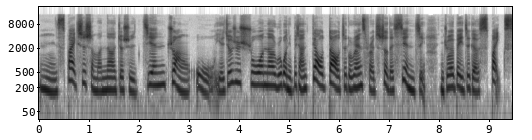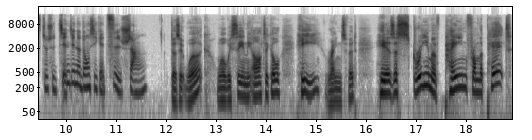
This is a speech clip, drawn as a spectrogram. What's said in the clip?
嗯，spike 是什么呢？就是尖状物。也就是说呢，如果你不想掉到这个 Rainsford 设的陷阱，你就会被这个 spikes，就是尖尖的东西给刺伤。Does it work? Well, we see in the article he, Rainsford, hears a scream of pain from the pit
